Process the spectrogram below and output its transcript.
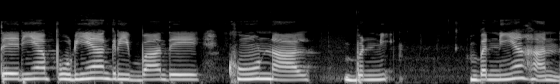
ਤੇਰੀਆਂ ਪੂੜੀਆਂ ਗਰੀਬਾਂ ਦੇ ਖੂਨ ਨਾਲ ਬੰਨੀ, ਬੰਨੀਆਂ ਹਨ।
